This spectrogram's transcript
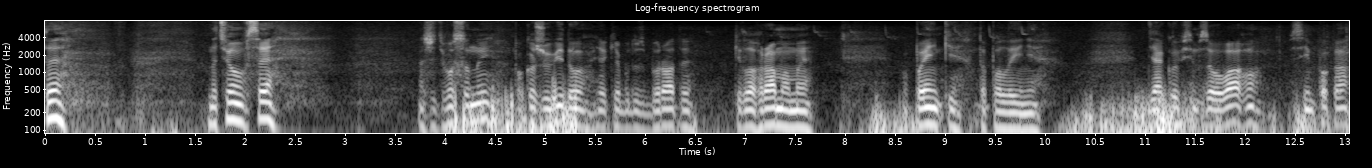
Все. На цьому все. Значить, восени покажу відео, як я буду збирати кілограмами опеньки та полині. Дякую всім за увагу. Всім пока.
